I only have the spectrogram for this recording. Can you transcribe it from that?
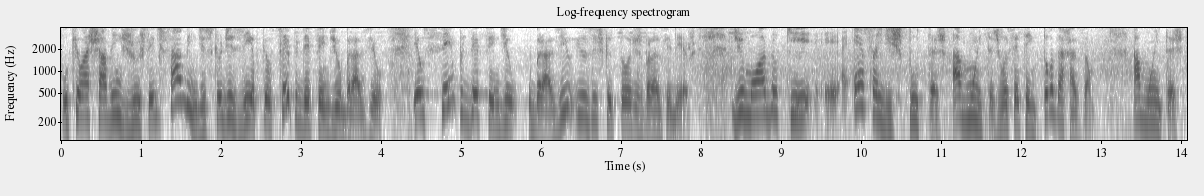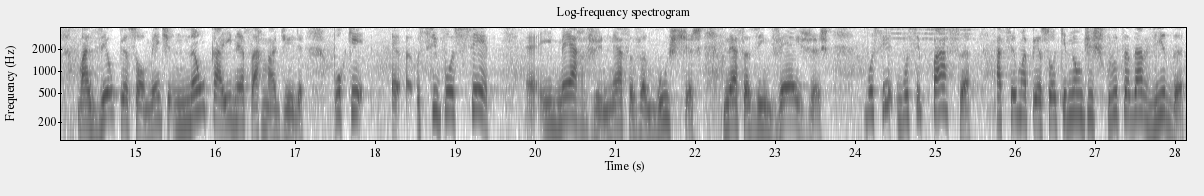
o que eu achava injusto. Eles sabem disso que eu dizia, porque eu sempre defendi o Brasil. Eu sempre defendi o Brasil e os escritores brasileiros. De modo que eh, essas disputas, há muitas, você tem toda a razão. Há muitas, mas eu pessoalmente não caí nessa armadilha, porque eh, se você eh, emerge nessas angústias, nessas invejas, você, você passa a ser uma pessoa que não desfruta da vida.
